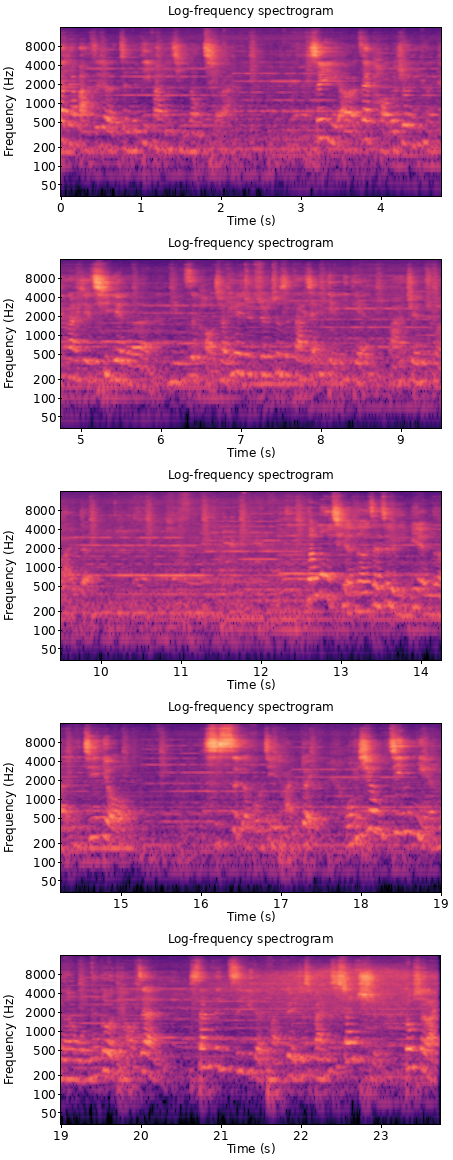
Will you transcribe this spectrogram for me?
大家把这个整个地方一起弄起来，所以呃在跑的时候，你可能看到一些企业的名字跑出来，因为就就就是大家一点一点把它捐出来的。目前呢，在这个里面呢，已经有十四个国际团队。我们希望今年呢，我们能够挑战三分之一的团队，就是百分之三十都是来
